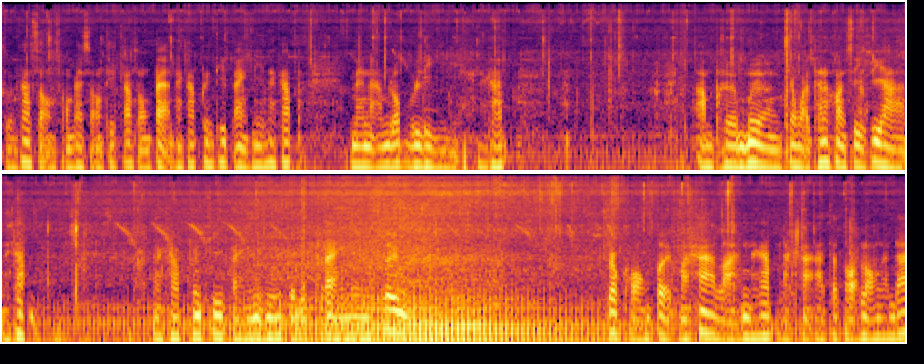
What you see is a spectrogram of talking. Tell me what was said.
0 9 2 2 8 2 4 9 2 8 นะครับ พื้นที่แปลงนี้นะครับ แม่น้ำลบบุรีนะครับอำเภอเมืองจังหวัดพระนครศรีอยุธยานะครับนะครับ พื้นที่แปลงนี้เป็นอีกแปลงหนึ่งซึ่ง เจ้าของเปิดมา 5 ล้านนะครับ ราคาอาจจะต่อรองกันได้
